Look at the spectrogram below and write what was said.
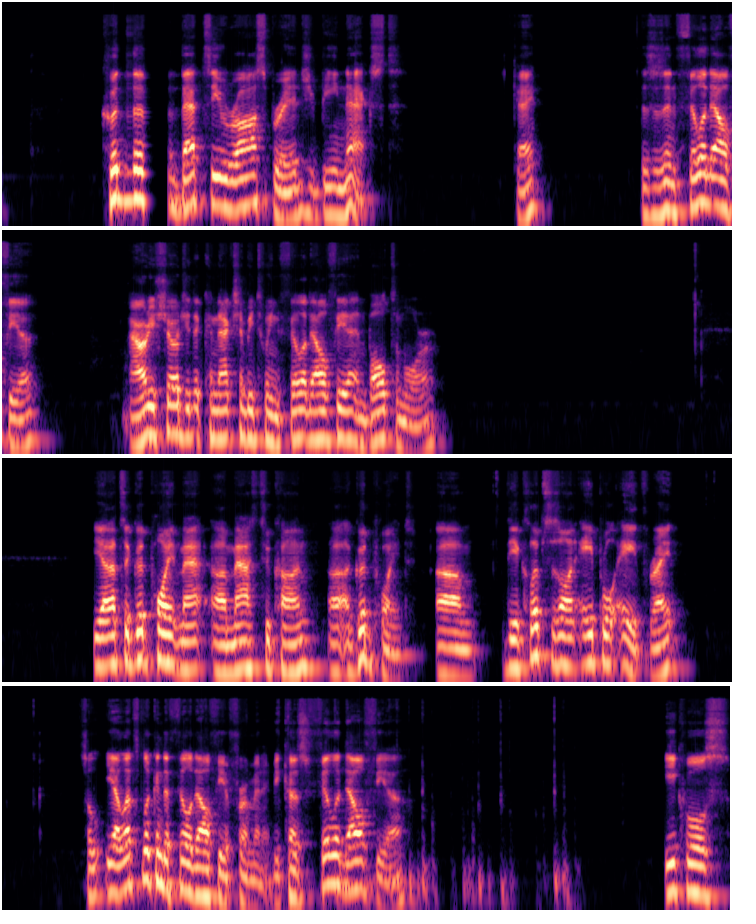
could the Betsy Ross Bridge be next? Okay. This is in Philadelphia. I already showed you the connection between Philadelphia and Baltimore. Yeah, that's a good point, Matt. Uh, Math Tucan. Uh, a good point. Um, the eclipse is on April 8th, right? So, yeah, let's look into Philadelphia for a minute because Philadelphia equals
